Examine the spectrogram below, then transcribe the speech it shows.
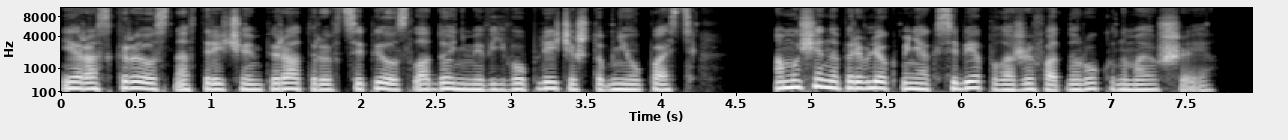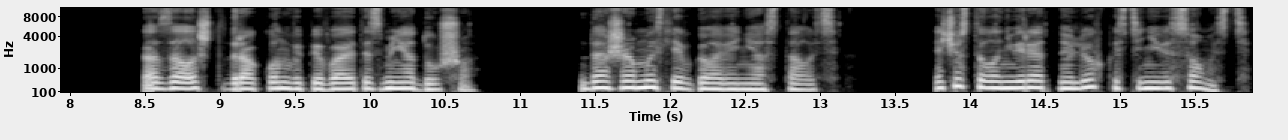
Я раскрылась навстречу императору и вцепилась ладонями в его плечи, чтобы не упасть, а мужчина привлек меня к себе, положив одну руку на мою шею. Казалось, что дракон выпивает из меня душу. Даже мыслей в голове не осталось. Я чувствовала невероятную легкость и невесомость.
